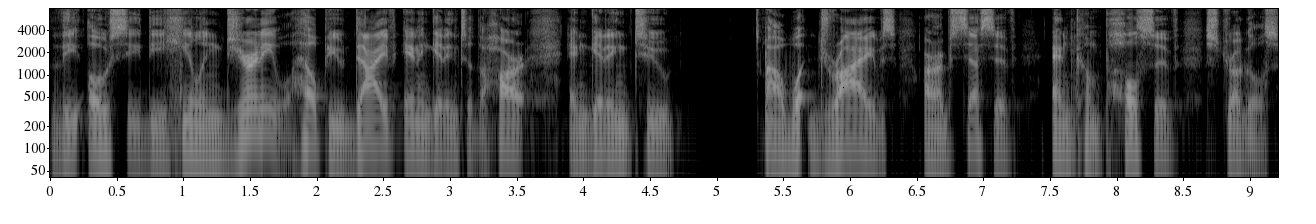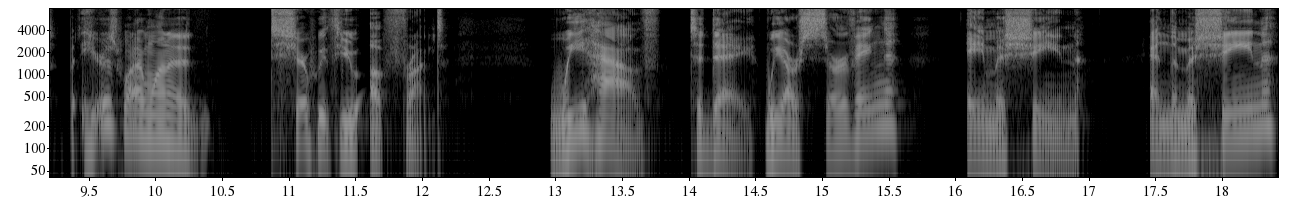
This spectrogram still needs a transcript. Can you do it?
The OCD Healing Journey. It will help you dive in and getting to the heart and getting to uh, what drives our obsessive and compulsive struggles. But here's what I want to share with you up front. We have today, we are serving a machine, and the machine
